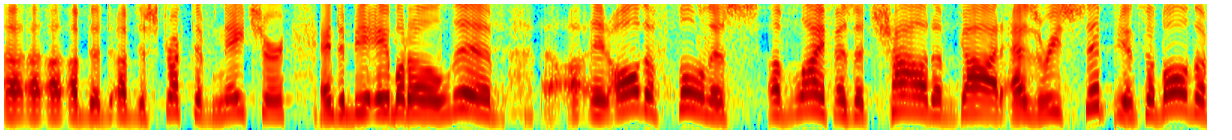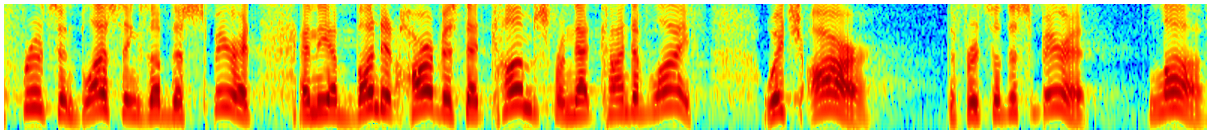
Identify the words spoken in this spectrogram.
uh, uh, uh, of, the, of destructive nature, and to be able to live uh, in all the fullness of life as a child of God, as recipients of all the fruits and blessings of the Spirit and the abundant harvest that comes from that kind of life, which are the fruits of the Spirit love,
